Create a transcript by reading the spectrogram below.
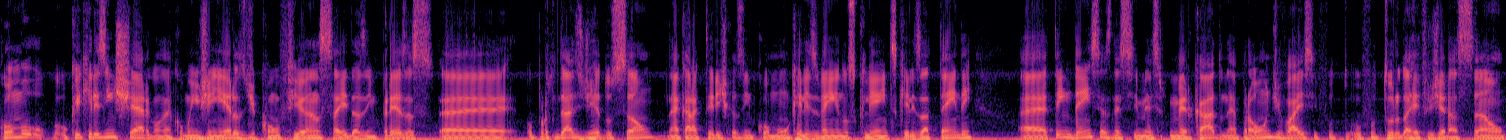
como o que, que eles enxergam, né, como engenheiros de confiança aí das empresas, é, oportunidades de redução, né, características em comum que eles veem nos clientes que eles atendem, é, tendências nesse mercado, né, para onde vai esse futuro, o futuro da refrigeração,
